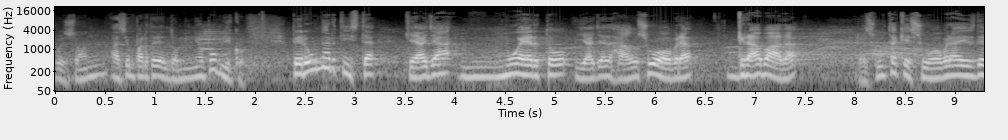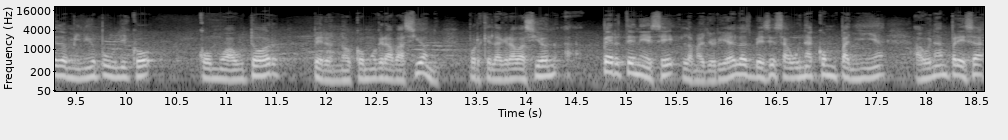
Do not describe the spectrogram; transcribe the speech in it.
pues son, hacen parte del dominio público. Pero un artista que haya muerto y haya dejado su obra grabada, resulta que su obra es de dominio público como autor, pero no como grabación, porque la grabación pertenece la mayoría de las veces a una compañía, a una empresa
